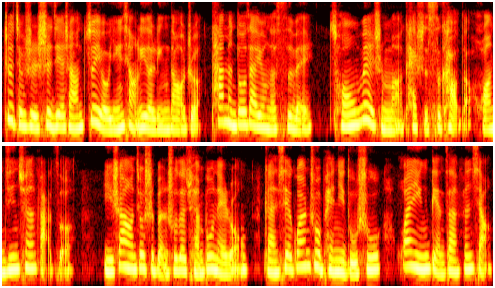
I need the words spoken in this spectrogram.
这就是世界上最有影响力的领导者，他们都在用的思维。从为什么开始思考的黄金圈法则。以上就是本书的全部内容。感谢关注陪你读书，欢迎点赞分享，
